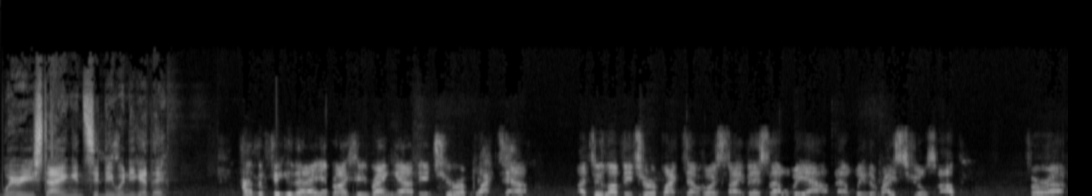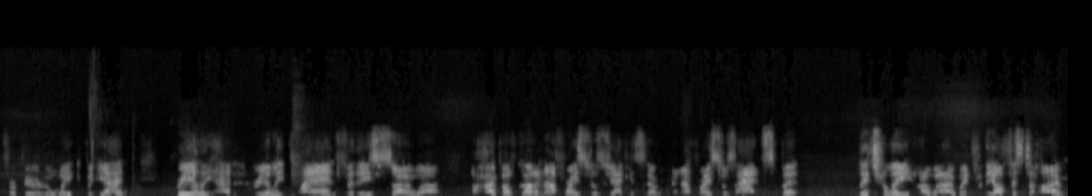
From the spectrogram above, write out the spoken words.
Where are you staying in Sydney when you get there? Haven't figured that out yet, but I actually rang out the Atura Blacktown. I do love the Atura Blacktown. We're always staying there, so that will be out. That will be the race fuels hub for uh, for a period of a week. But yeah, had really hadn't really planned for this, so uh, I hope I've got enough race fuels jackets and enough race fuels hats. But literally, I, I went from the office to home.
